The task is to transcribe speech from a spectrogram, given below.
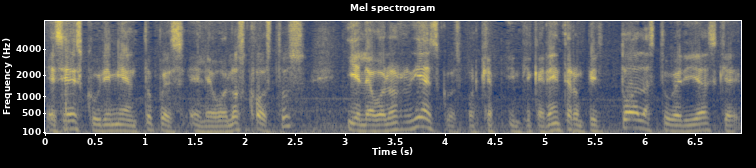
Ese descubrimiento pues elevó los costos y elevó los riesgos porque implicaría interrumpir todas las tuberías que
